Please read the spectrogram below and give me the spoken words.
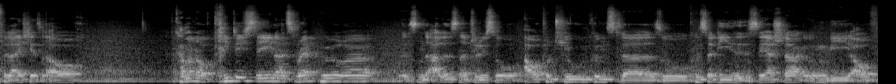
vielleicht jetzt auch, kann man auch kritisch sehen als Rap-Hörer. Es sind alles natürlich so Autotune-Künstler, so Künstler, die sehr stark irgendwie auf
